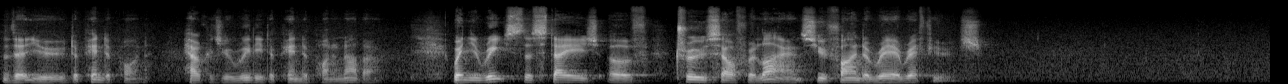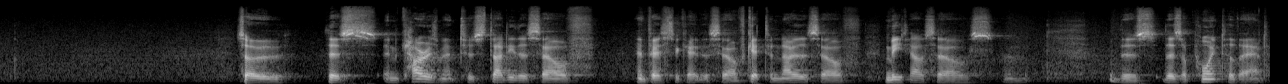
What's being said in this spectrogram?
that you depend upon. How could you really depend upon another? When you reach the stage of true self reliance, you find a rare refuge. So, this encouragement to study the self, investigate the self, get to know the self, meet ourselves, there's, there's a point to that.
